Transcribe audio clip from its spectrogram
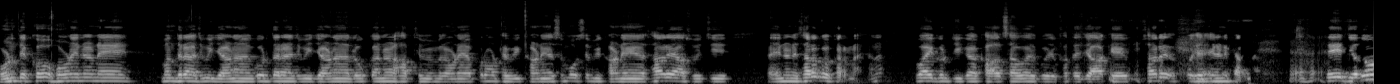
ਹੁਣ ਦੇਖੋ ਹੁਣ ਇਹਨਾਂ ਨੇ ਮੰਦਿਰਾਂ 'ਚ ਵੀ ਜਾਣਾ ਗੁਰਦੁਆਰਿਆਂ 'ਚ ਵੀ ਜਾਣਾ ਲੋਕਾਂ ਨਾਲ ਹੱਥ ਵੀ ਮਿਲਾਉਣੇ ਆ ਪਰੌਂਠੇ ਵੀ ਖਾਣੇ ਆ ਸਮੋਸੇ ਵੀ ਖਾਣੇ ਆ ਸਾਰੇ ਆਪਸ ਵਿੱਚ ਇਹਨਾਂ ਨੇ ਸਾਰਾ ਕੁਝ ਕਰਨਾ ਹੈ ਹਨਾ? ਵਾਹਿਗੁਰੂ ਜੀ ਕਾ ਖਾਲਸਾ ਵਾਹਿਗੁਰੂ ਜੀ ਫਤਿਹ ਜਾ ਕੇ ਸਾਰੇ ਕੁਝ ਇਹਨਾਂ ਨੇ ਕਰਨਾ। ਤੇ ਜਦੋਂ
